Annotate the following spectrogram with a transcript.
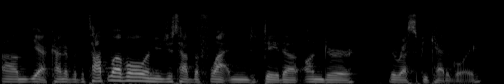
Um, yeah, kind of at the top level, and you just have the flattened data under the recipe category.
